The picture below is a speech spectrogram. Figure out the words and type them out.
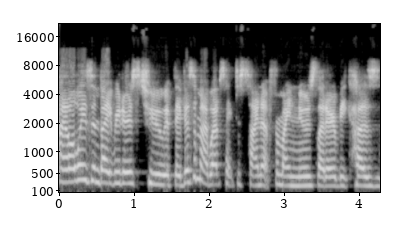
I always invite readers to, if they visit my website, to sign up for my newsletter because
